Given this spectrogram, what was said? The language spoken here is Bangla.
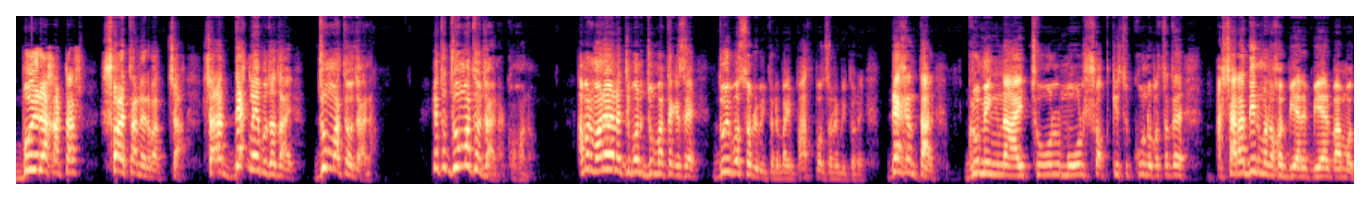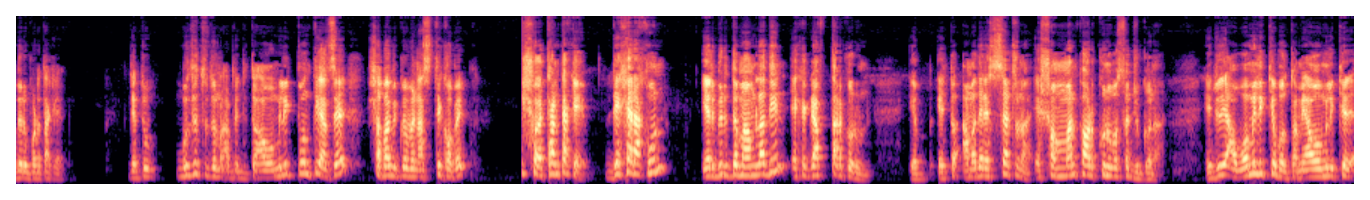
বইরা কাটাস শয়তানের বাচ্চা। সারা দেখলেই বোঝা যায়, জুম্মাতেও যায় না। এ তো জুম্মাতেও যায় না কখনো। আমার মনে হয় না জীবনে জুম্মাতে গেছে দুই বছরের ভিতরে ভাই পাঁচ বছরের ভিতরে। দেখেন তার গ্রুমিং নাই, চুল, মূল সবকিছু কোন অবস্থাতে সারাদিন মনে হয় বিয়ার বিয়ার বা মদের উপরে থাকে। যেহেতু বুঝতে তো আপনি যেহেতু আওয়ামী লীগ পন্থী আছে, স্বাভাবিকভাবে নাস্তিক হবে। শয়তানটাকে দেখে রাখুন, এর বিরুদ্ধে মামলা দিন, একে গ্রেফতার করুন। এ- তো আমাদের এসেট না, এ সম্মান পাওয়ার কোনো অবস্থা যোগ্য না। যদি আওয়ামী লীগকে বলতো, আমি আওয়ামী লীগকে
